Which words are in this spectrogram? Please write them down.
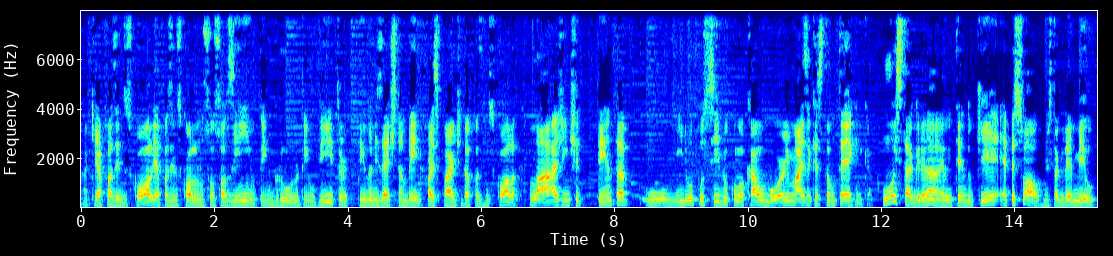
aqui a Fazenda Escola, e a Fazenda Escola eu não sou sozinho, tem o Bruno, tem o Vitor, tem o Donizete também, que faz parte da Fazenda Escola, lá a gente tenta o mínimo possível colocar humor e mais a questão técnica. O Instagram, eu entendo que é pessoal, o Instagram é meu.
